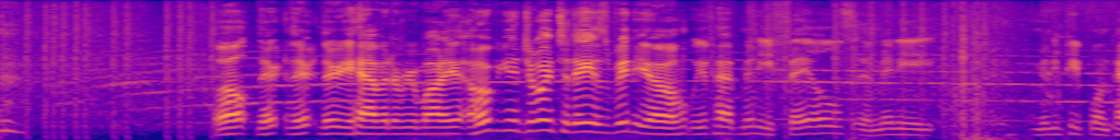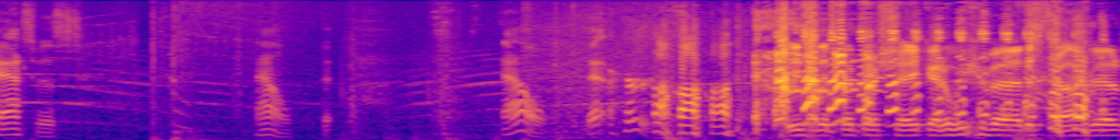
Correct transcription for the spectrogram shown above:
well, there, there, there you have it, everybody. I hope you enjoyed today's video. We've had many fails and many, many people in pacifist. Ow. That, ow. That hurt. Is the pepper shaker with uh, the strangler?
